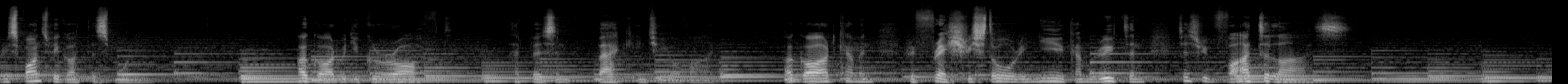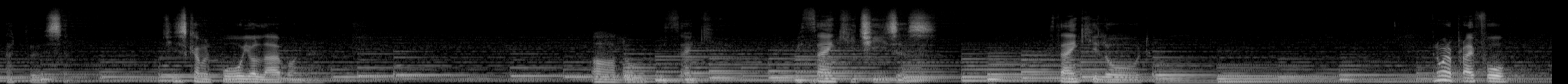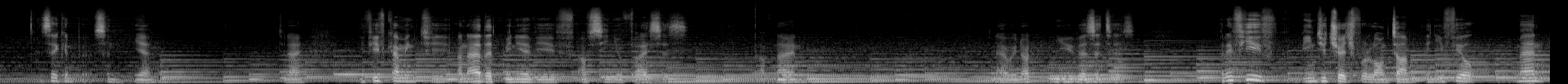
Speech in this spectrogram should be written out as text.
response we got this morning, oh God, would you graft that person back into your vine. Oh God, come and refresh, restore, renew, come root and just revitalize that person. Jesus, come and pour your love on her. Oh Lord, we thank you. We thank you, Jesus. Thank you, Lord. And I want to pray for the second person here. today. if you've coming to, I know that many of you, I've seen your faces. I've known, you know, we're not new visitors. But if you've been to church for a long time and you feel, man,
